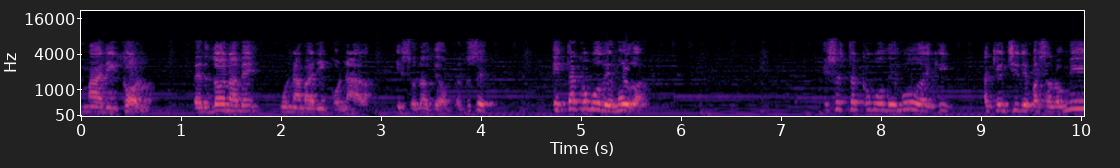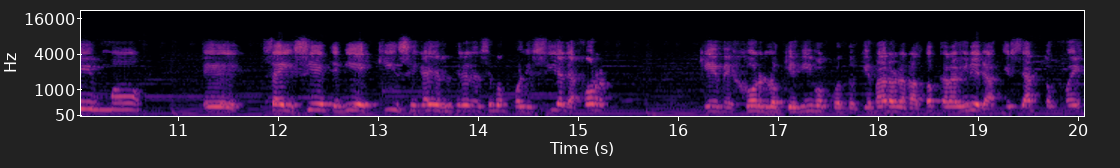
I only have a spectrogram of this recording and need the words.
maricón. Perdóname, una mariconada. Eso no es de hombre. Entonces, está como de moda. Eso está como de moda. Aquí, aquí en Chile pasa lo mismo. Eh, 6, 7, 10, 15 gallos se tiran encima un policía, le afor. Qué mejor lo que vimos cuando quemaron a las dos carabineras. Ese acto fue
